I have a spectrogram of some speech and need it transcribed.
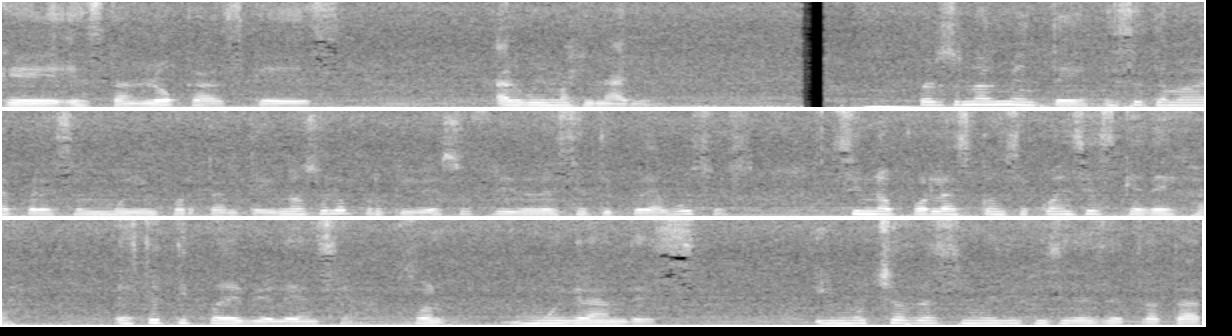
que están locas, que es algo imaginario. Personalmente, este tema me parece muy importante y no solo porque yo he sufrido de este tipo de abusos, sino por las consecuencias que deja este tipo de violencia. Son muy grandes y muchas veces muy difíciles de tratar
